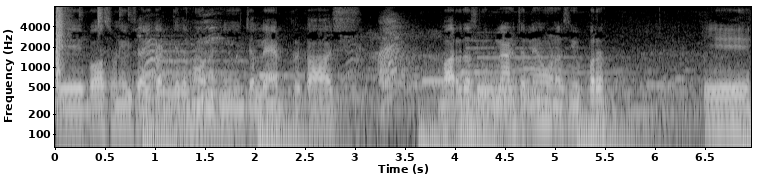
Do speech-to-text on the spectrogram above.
ਤੇ ਬਹੁਤ ਸੋਹਣੀ ਵਿਛਾਈ ਕਰਕੇ ਤੇ ਹੁਣ ਅਸੀਂ ਚੱਲੇ ਆਂ ਪ੍ਰਕਾਸ਼ ਮਹਾਰਾਜ ਦਾ ਸਰੂਪ ਲੈਣ ਚੱਲੇ ਹਾਂ ਹੁਣ ਅਸੀਂ ਉੱਪਰ। ਤੇ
